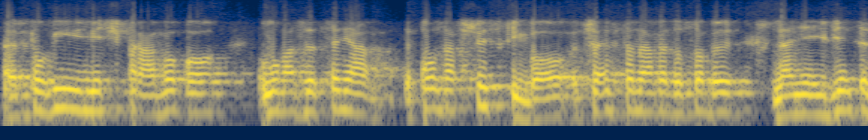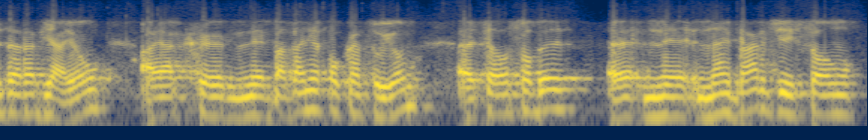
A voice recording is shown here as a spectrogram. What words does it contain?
e, powinien mieć prawo, bo umowa zlecenia poza wszystkim, bo często nawet osoby na niej więcej zarabiają, a jak badania pokazują, e, te osoby e, najbardziej są e, e,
